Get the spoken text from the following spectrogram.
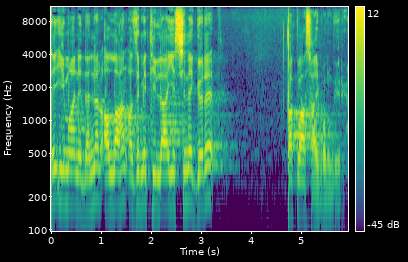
Ey iman edenler Allah'ın azametillahiyesine göre takva sahibi olun buyuruyor.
